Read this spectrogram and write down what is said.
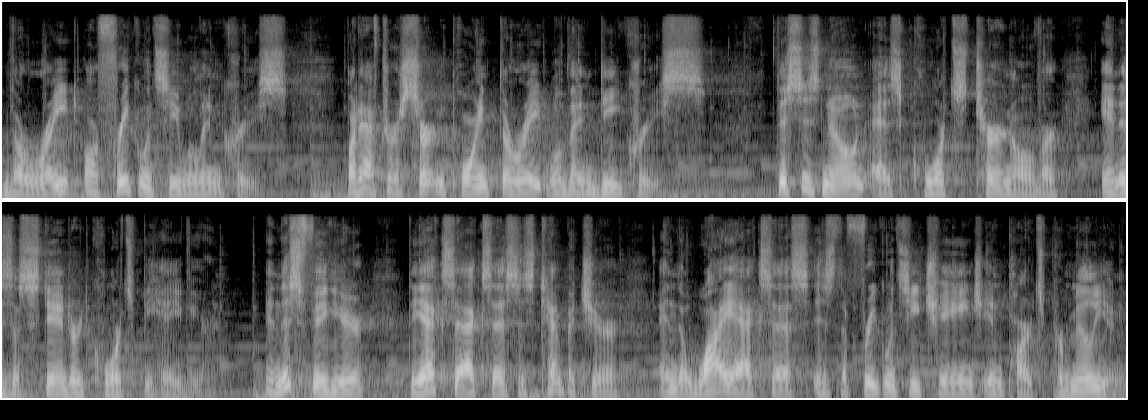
the rate or frequency will increase, but after a certain point, the rate will then decrease. This is known as quartz turnover and is a standard quartz behavior. In this figure, the x-axis is temperature and the y-axis is the frequency change in parts per million.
